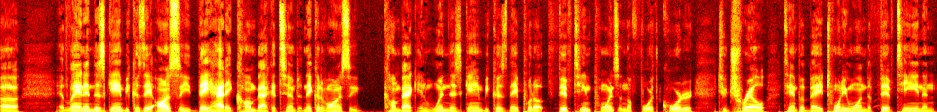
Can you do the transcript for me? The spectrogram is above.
uh, Atlanta in this game because they honestly they had a comeback attempt, and they could have honestly come back and win this game because they put up 15 points in the fourth quarter to trail Tampa Bay 21 to 15 and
